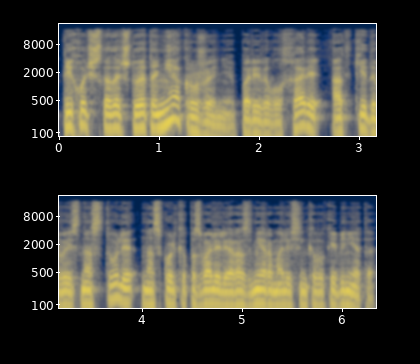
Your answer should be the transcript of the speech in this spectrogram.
«Ты хочешь сказать, что это не окружение?» — парировал Харри, откидываясь на стуле, насколько позволяли размеры малюсенького кабинета.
